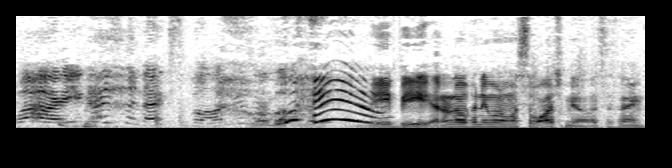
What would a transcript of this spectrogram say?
are you guys the next vlog? Woohoo! maybe. I don't know if anyone wants to watch me though. That's the thing.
